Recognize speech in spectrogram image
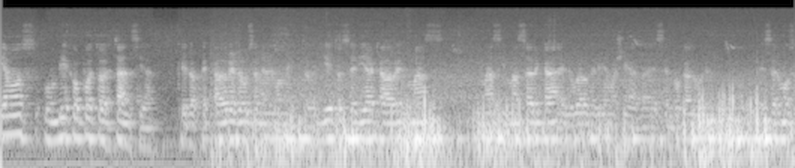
Encontraríamos un viejo puesto de estancia, que los pescadores lo usan en el momento, y esto sería cada vez más y más y más cerca el lugar donde queremos llegar, la desembocadura. Es hermoso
